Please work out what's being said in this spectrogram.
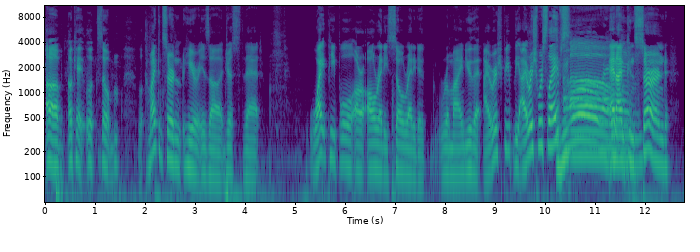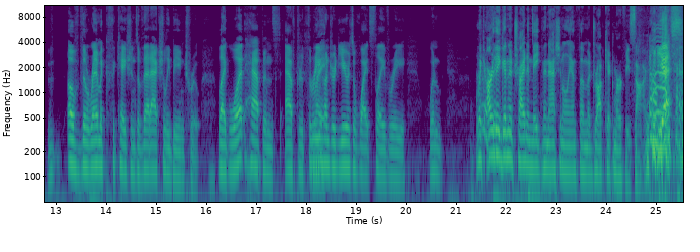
Um, okay, look. So m- my concern here is uh, just that white people are already so ready to remind you that Irish people, the Irish were slaves, Oh, right. and I'm concerned of the ramifications of that actually being true. Like, what happens after 300 years of white slavery when Like, are they gonna try to make the national anthem a Dropkick Murphys song? yes.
